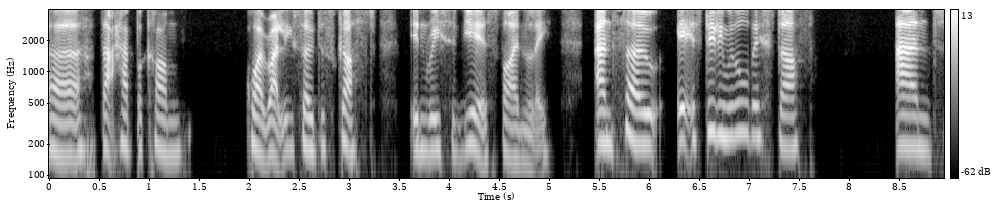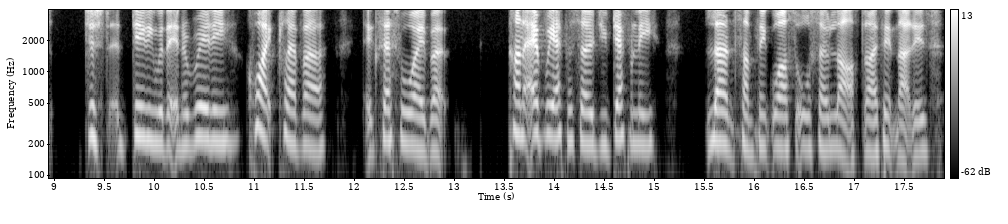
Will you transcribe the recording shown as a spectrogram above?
uh, that have become quite rightly so discussed in recent years finally. And so it's dealing with all this stuff and just dealing with it in a really quite clever accessible way but kind of every episode you've definitely learned something whilst also laughed and i think that is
